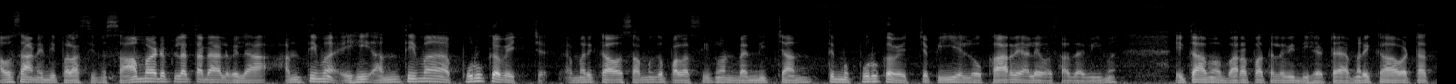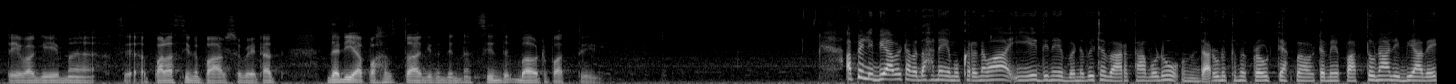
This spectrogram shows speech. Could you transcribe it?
අවසානයේදී පලස්තින සාමවැඩ පිළත් අඩාල වෙලා අන්තිම එහි අන්තිම පුරුක වෙච්ච ඇමරිකාව සමඟ පලස්තිනුවන් බැඳිච්ච අන්තිම පුරුක වෙච්ච පියල්ලෝ කාර්යාලය වසා දැවීම ඉතාම බරපතල විදිහට ඇමරිකාවටත් ඒ වගේම පලස්තින පාර්ශවයටත් දැඩිය අපහසුතාගෙන දෙන්න සිද්ධ බවට පත්වේවි. අපි ලිබියාවට අවධානය යොමු කරනවා. ඊයේ දිනේ වන විට වාර්තා වුණු දරුණුතම ප්‍රවෘත්තියක් බවට මේ පත් වුණා. ලිබියාවේ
